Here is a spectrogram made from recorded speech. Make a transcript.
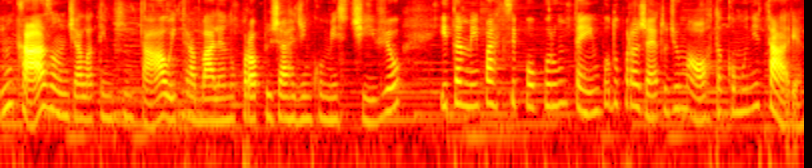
Em casa, onde ela tem um quintal e trabalha no próprio jardim comestível, e também participou por um tempo do projeto de uma horta comunitária,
